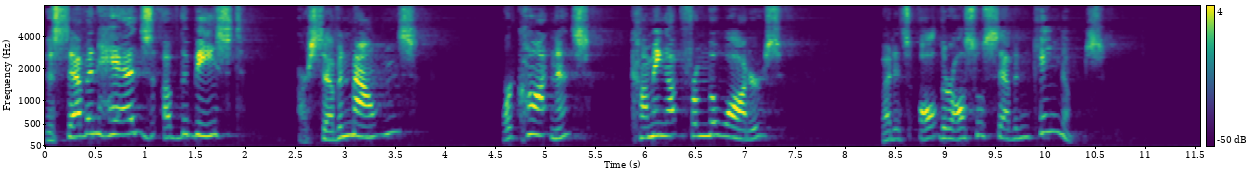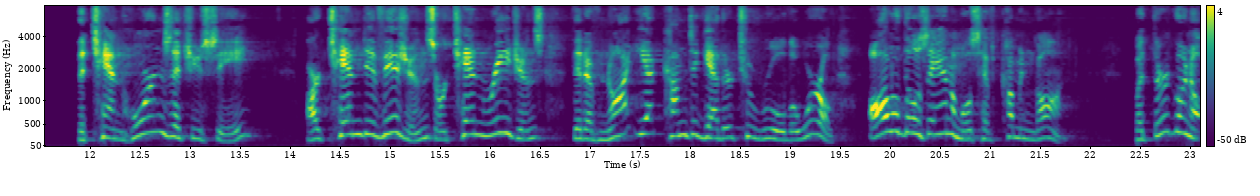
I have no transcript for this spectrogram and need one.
The seven heads of the beast are seven mountains or continents coming up from the waters, but it's all, they're also seven kingdoms. The ten horns that you see are ten divisions or ten regions that have not yet come together to rule the world. All of those animals have come and gone, but they're going to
